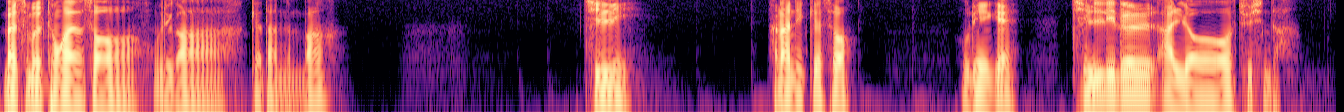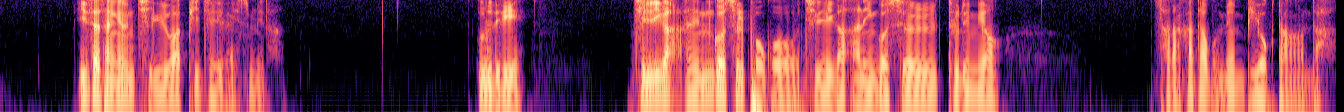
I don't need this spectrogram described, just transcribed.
말씀을 통하여서 우리가 깨닫는 바 진리 하나님께서 우리에게 진리를 알려 주신다. 이 세상에는 진리와 비진리가 있습니다. 우리들이 진리가 아닌 것을 보고 진리가 아닌 것을 들으며 살아가다 보면 미혹당한다.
